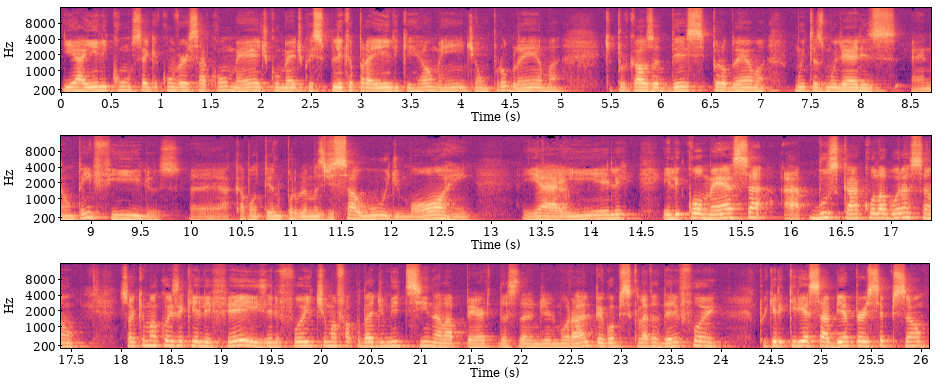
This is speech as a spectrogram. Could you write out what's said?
E aí ele consegue conversar com o médico, o médico explica para ele que realmente é um problema, que por causa desse problema muitas mulheres é, não têm filhos, é, acabam tendo problemas de saúde, morrem. E é. aí ele, ele começa a buscar colaboração. Só que uma coisa que ele fez, ele foi, tinha uma faculdade de medicina lá perto da cidade onde ele morava, ele pegou a bicicleta dele e foi. Porque ele queria saber a percepção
